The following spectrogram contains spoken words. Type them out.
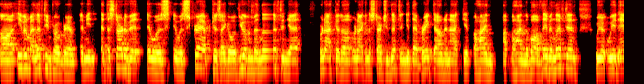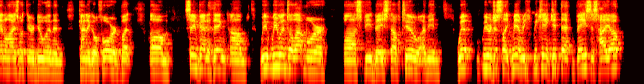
uh, even my lifting program, I mean, at the start of it, it was it was scrapped because I go, if you haven't been lifting yet, we're not gonna we're not gonna start you lifting, get that breakdown, and not get behind uh, behind the ball. If they've been lifting, we we'd analyze what they're doing and kind of go forward. But um, same kind of thing. Um, we we went to a lot more uh, speed based stuff too. I mean, we we were just like, man, we we can't get that base as high up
